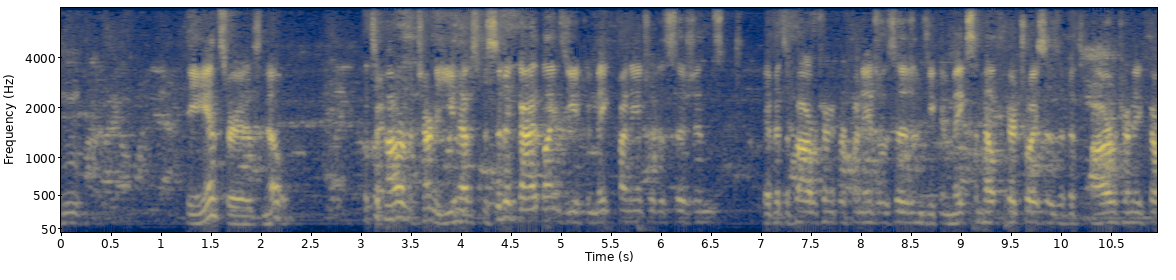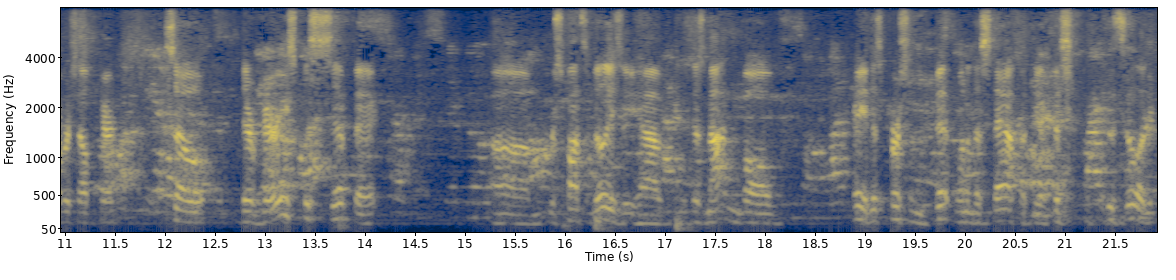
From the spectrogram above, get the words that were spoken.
Mm. The answer is no. It's a power of attorney. You have specific guidelines. You can make financial decisions. If it's a power of attorney for financial decisions, you can make some healthcare choices. If it's a power of attorney, it covers healthcare. So they're very specific um, responsibilities that you have. It does not involve, hey, this person bit one of the staff at the facility.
